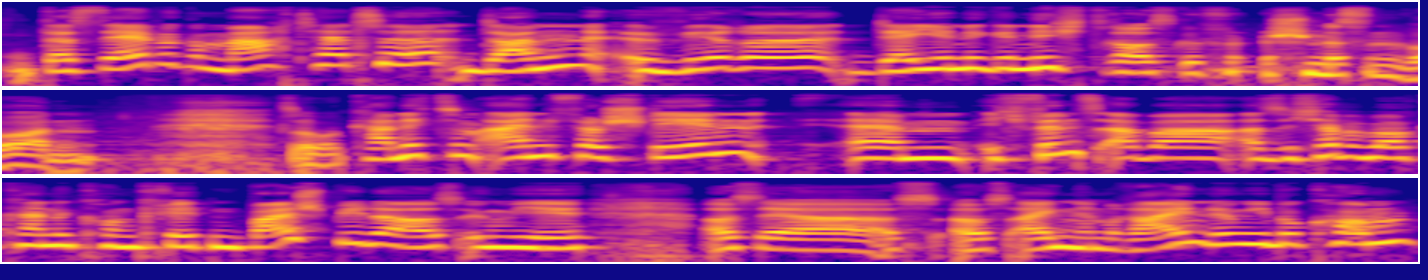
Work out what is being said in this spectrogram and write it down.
dasselbe gemacht hätte, dann wäre derjenige nicht rausgeschmissen worden. So, kann ich zum einen verstehen, ähm, ich finde es aber, also ich habe aber auch keine konkreten Beispiele aus irgendwie, aus der, aus, aus eigenen Reihen irgendwie bekommen.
